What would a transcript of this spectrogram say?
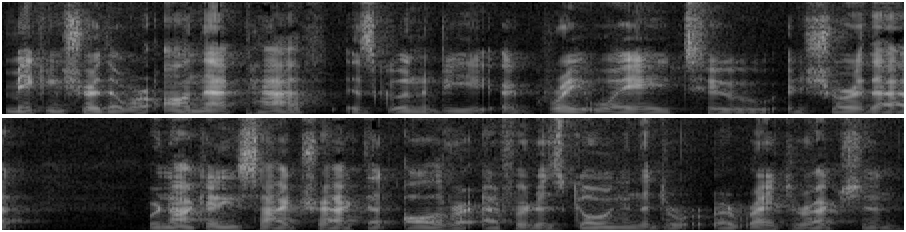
making sure that we're on that path is going to be a great way to ensure that we're not getting sidetracked, that all of our effort is going in the di- right direction,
